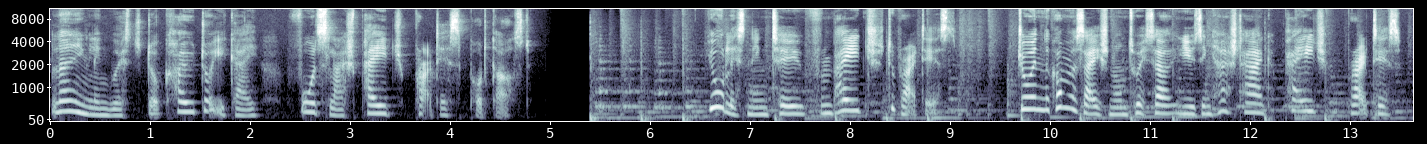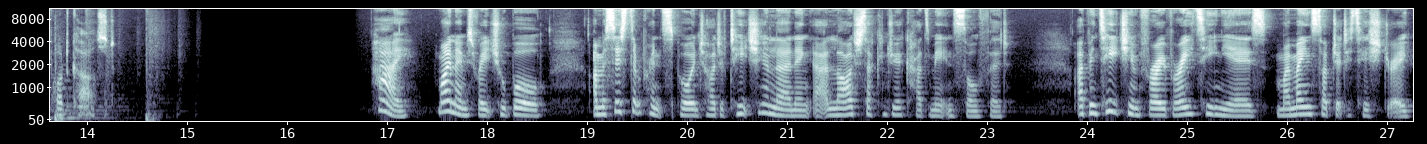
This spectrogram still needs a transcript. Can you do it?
learninglinguist.co.uk forward slash page practice podcast. You're listening to From Page to Practice. Join the conversation on Twitter using hashtag page practice podcast. Hi. My name's Rachel Ball. I'm Assistant Principal in charge of teaching and learning at a large secondary academy in Salford. I've been teaching for over 18 years. My main subject is history,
